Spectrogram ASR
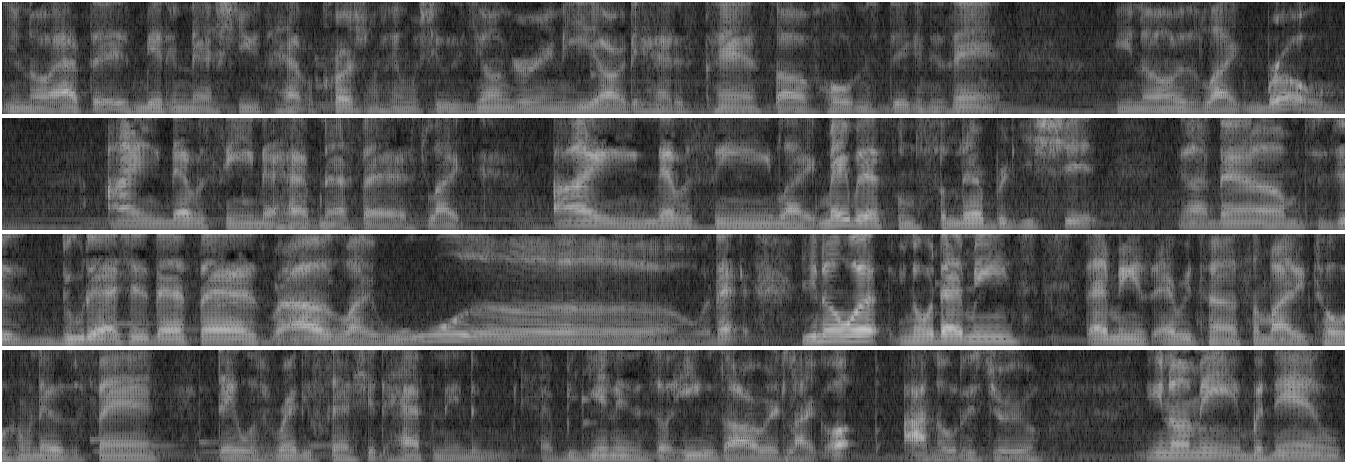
you know, after admitting that she used to have a crush on him when she was younger and he already had his pants off holding his dick in his hand. You know, it's like, bro, I ain't never seen that happen that fast. Like, I ain't never seen, like, maybe that's some celebrity shit, goddamn, to just do that shit that fast. But I was like, whoa. That, you know what? You know what that means? That means every time somebody told him they was a fan, they was ready for that shit to happen in the beginning. So he was already like, oh, I know this drill. You know what I mean? But then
